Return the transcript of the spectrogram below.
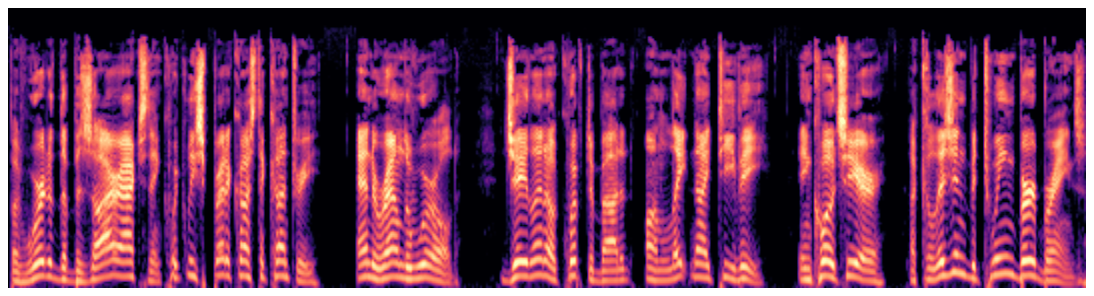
but word of the bizarre accident quickly spread across the country and around the world. Jay Leno quipped about it on late night TV. In quotes here, a collision between bird brains,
